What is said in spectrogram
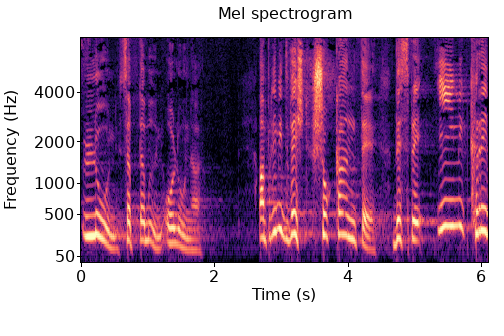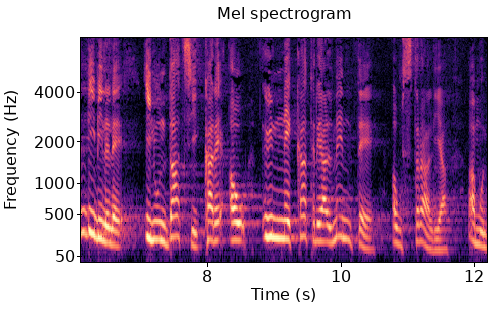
luni, săptămâni, o lună, am primit vești șocante despre incredibilele inundații care au înnecat realmente Australia. Am un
